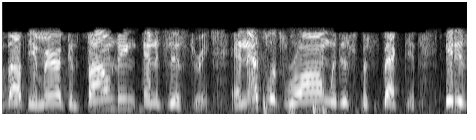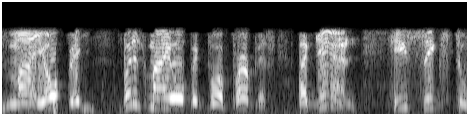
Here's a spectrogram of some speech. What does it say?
about the American founding and its history. And that's what's wrong with this perspective. It is myopic, but it's myopic for a purpose. Again, he seeks to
